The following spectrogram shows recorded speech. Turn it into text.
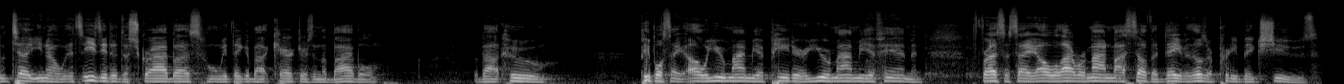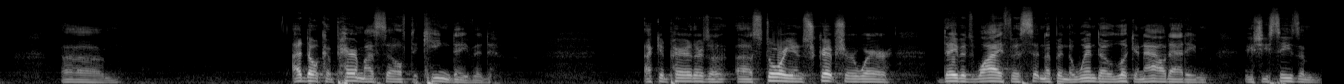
I'll tell you, you know, it's easy to describe us when we think about characters in the Bible, about who people say, oh, well, you remind me of Peter, or you remind me of him. And for us to say, oh, well, I remind myself of David, those are pretty big shoes. Um, I don't compare myself to King David. I compare, there's a, a story in Scripture where David's wife is sitting up in the window looking out at him, and she sees him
